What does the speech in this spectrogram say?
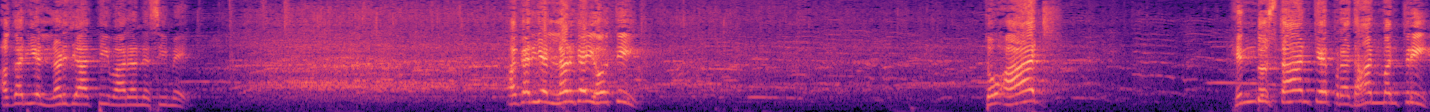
अगर ये लड़ जाती वाराणसी में अगर ये लड़ गई होती तो आज हिंदुस्तान के प्रधानमंत्री दो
